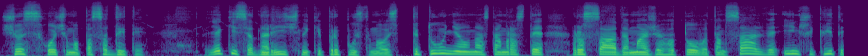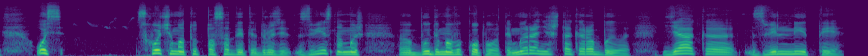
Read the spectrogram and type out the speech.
щось хочемо посадити. Якісь однорічники, припустимо, ось петуня у нас там росте, розсада майже готова, там сальвія, інші квіти. Ось схочемо тут посадити, друзі. Звісно, ми ж е, будемо викопувати. Ми раніше так і робили. Як е, звільнити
